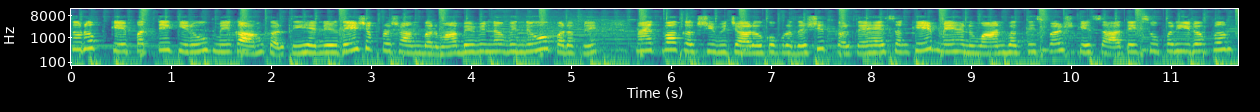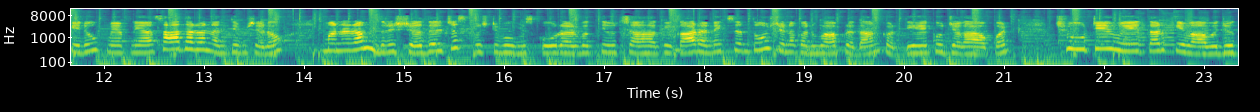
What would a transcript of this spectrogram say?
तुरुप के पत्ते के रूप में काम करती है। निर्देशक प्रशांत वर्मा विभिन्न बिंदुओं पर अपने महत्वाकांक्षी विचारों को प्रदर्शित करते हैं। संक्षेप में हनुमान भक्ति स्पर्श के साथ एक सुपर हीरो फ़िल्म के रूप में अपने असाधारण अंतिम क्षणों मनोरम दृश्य दिलचस्प पृष्ठभूमि स्कोर और भक्ति उत्साह के कारण एक संतोषजनक अनुभव प्रदान करती है। कुछ जगहों पर छूटे हुए तर्क के बावजूद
